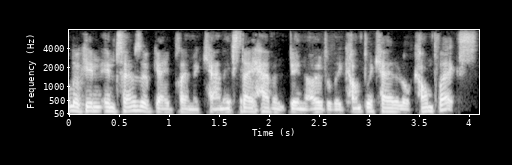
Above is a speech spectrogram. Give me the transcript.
look, in, in terms of gameplay mechanics, they haven't been overly complicated or complex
